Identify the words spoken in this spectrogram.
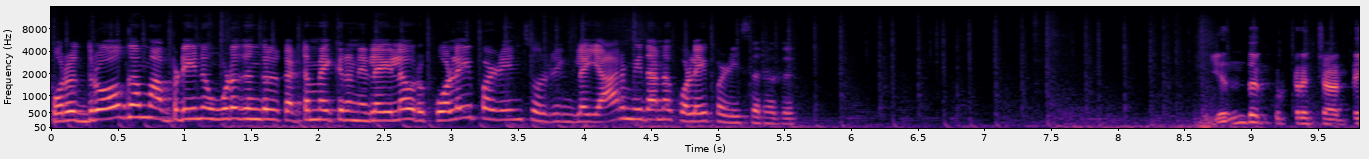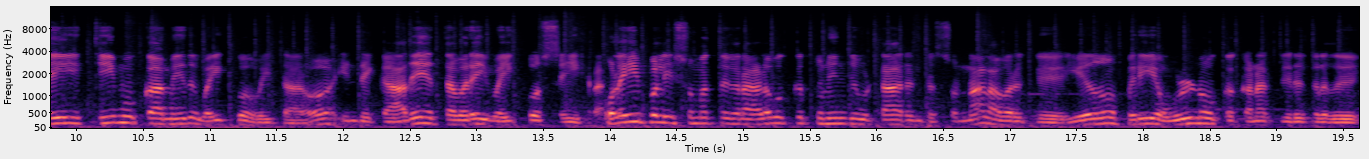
ஒரு துரோகம் அப்படின்னு ஊடகங்கள் கட்டமைக்கிற நிலையில ஒரு கொலை பழின்னு சொல்றீங்களே யார் மீதான கொலை பழி சார் அது? எந்த குற்றச்சாட்டை திமுக மீது வைகோ வைத்தாரோ இன்றைக்கு அதே தவறை வைகோ செய்கிறார். கொலைப்பழி சுமத்துகிற அளவுக்கு துணிந்து விட்டார் என்று சொன்னால் அவருக்கு ஏதோ பெரிய உள்நோக்க கணக்கு இருக்கிறது.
